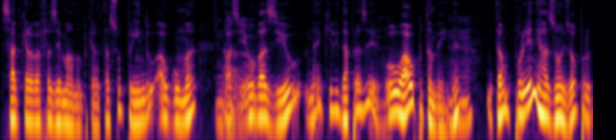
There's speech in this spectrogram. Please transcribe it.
sabe que ela vai fazer mal, não, porque ela está suprindo alguma um vazio, uh, um vazio né, que lhe dá prazer. Uhum. Ou álcool também. Né? Uhum. Então, por N razões, ou por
